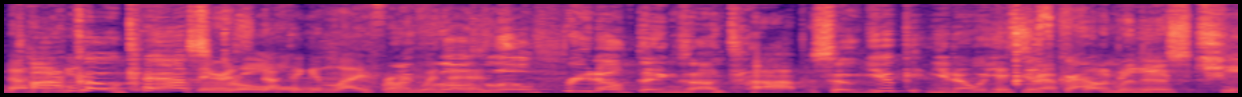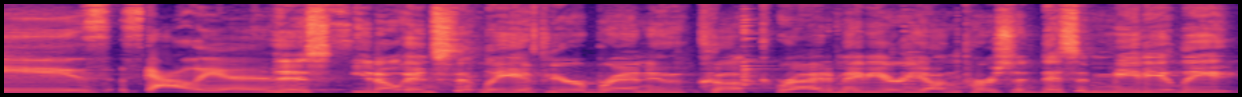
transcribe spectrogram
nothing taco casserole. There's nothing in life wrong with, with those it. little Frito things on top. So you can, you know what you it's can have ground fun beef, with this. cheese, scallions. This, you know, instantly, if you're a brand new cook, right? Maybe you're a young person. This immediately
